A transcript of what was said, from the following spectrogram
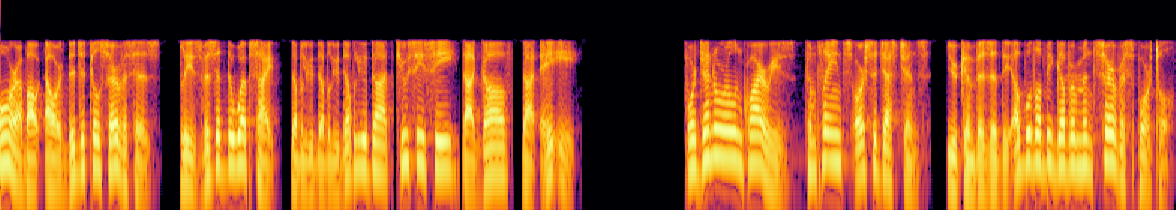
more about our digital services, please visit the website www.qcc.gov.ae. For general inquiries, complaints, or suggestions, you can visit the Abu Dhabi Government Service Portal,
